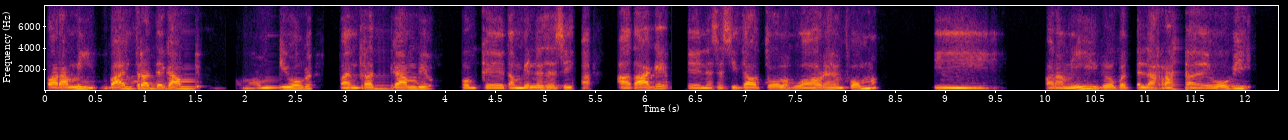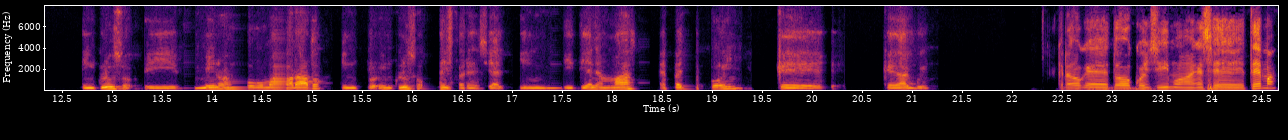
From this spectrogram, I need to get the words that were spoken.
Para mí va a entrar de cambio, como no me equivoque, va a entrar de cambio porque también necesita ataque, necesita a todos los jugadores en forma y para mí no perder la racha de Bobby incluso y Mino es un poco más barato, incluso diferencial y, y tiene más expected point que, que Darwin. Creo que todos coincidimos en ese tema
